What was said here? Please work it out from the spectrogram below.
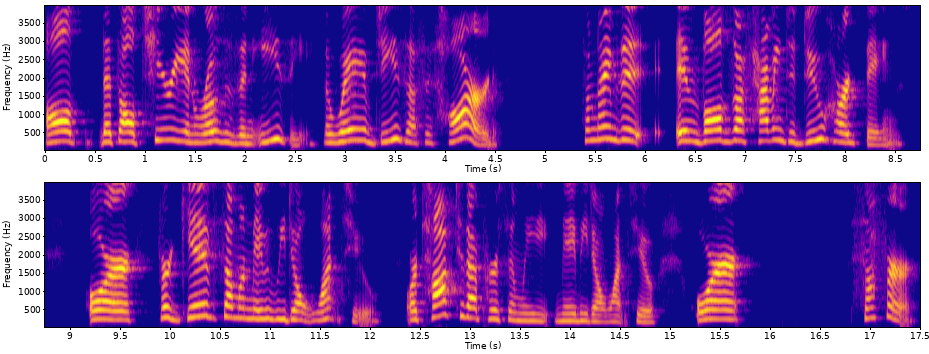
all that's all cheery and roses and easy. The way of Jesus is hard. Sometimes it involves us having to do hard things or forgive someone maybe we don't want to or talk to that person we maybe don't want to, or suffer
